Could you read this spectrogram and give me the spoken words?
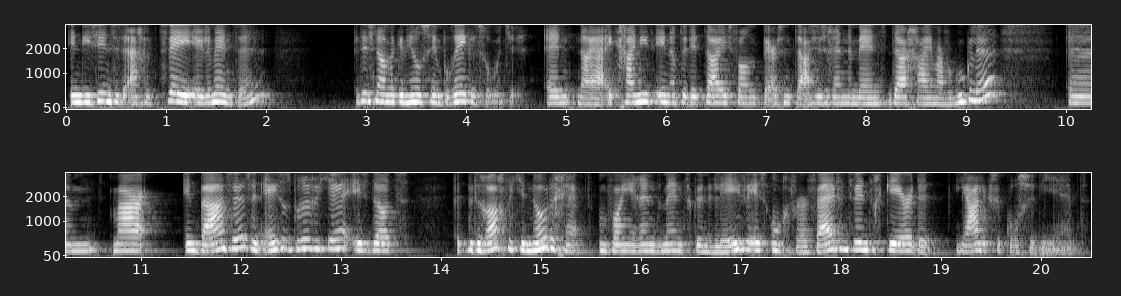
in die zin zitten eigenlijk twee elementen. Het is namelijk een heel simpel rekensommetje. En nou ja, ik ga niet in op de details van percentages, rendement, daar ga je maar voor googlen. Ehm, maar in basis, een ezelsbruggetje, is dat het bedrag dat je nodig hebt om van je rendement te kunnen leven, is ongeveer 25 keer de jaarlijkse kosten die je hebt.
